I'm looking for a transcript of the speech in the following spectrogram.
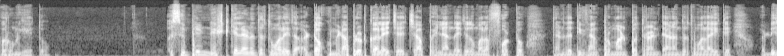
करून घेतो. सिम्पली नेक्स्ट केल्यानंतर तुम्हाला इथं डॉक्युमेंट अपलोड करायचे आहे ज्या पहिल्यांदा इथे तुम्हाला फोटो त्यानंतर दिव्यांग प्रमाणपत्र आणि त्यानंतर तुम्हाला इथे डि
